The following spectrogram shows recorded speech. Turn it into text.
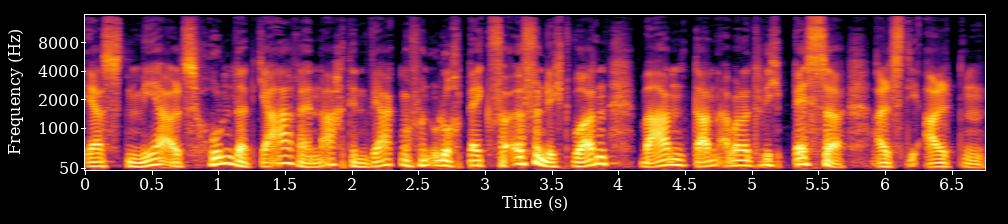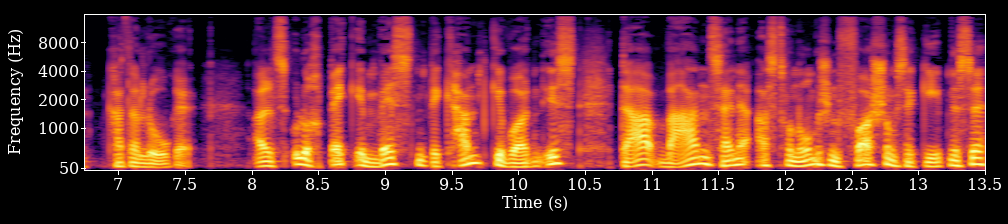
erst mehr als 100 Jahre nach den Werken von Ulrich Beck veröffentlicht worden, waren dann aber natürlich besser als die alten Kataloge als Ulrich Beck im Westen bekannt geworden ist, da waren seine astronomischen Forschungsergebnisse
